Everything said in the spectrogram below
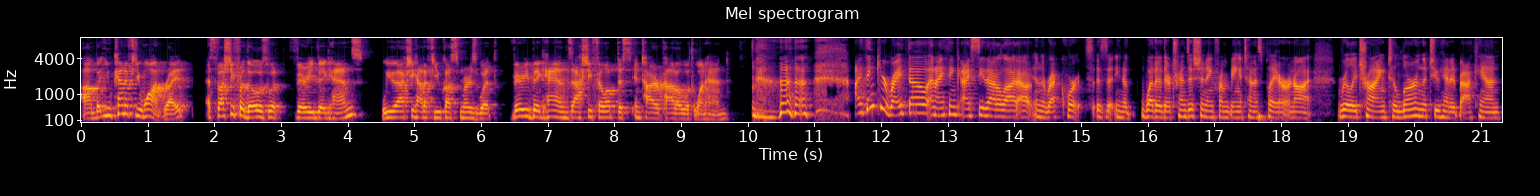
Um, but you can if you want, right? Especially for those with very big hands. We've actually had a few customers with very big hands actually fill up this entire paddle with one hand. I think you're right though, and I think I see that a lot out in the rec courts. Is that you know whether they're transitioning from being a tennis player or not, really trying to learn the two-handed backhand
